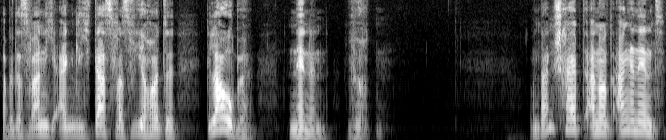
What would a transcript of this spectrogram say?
Aber das war nicht eigentlich das, was wir heute Glaube nennen würden. Und dann schreibt Arnold Angenent,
